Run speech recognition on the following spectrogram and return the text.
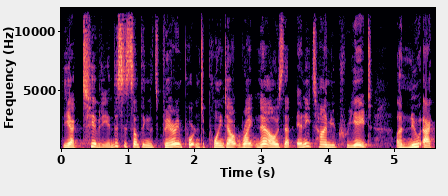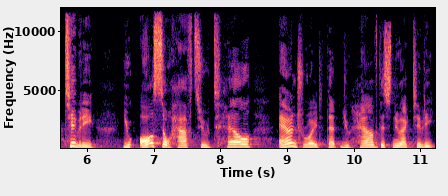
the activity. And this is something that's very important to point out right now is that anytime you create a new activity, you also have to tell Android that you have this new activity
